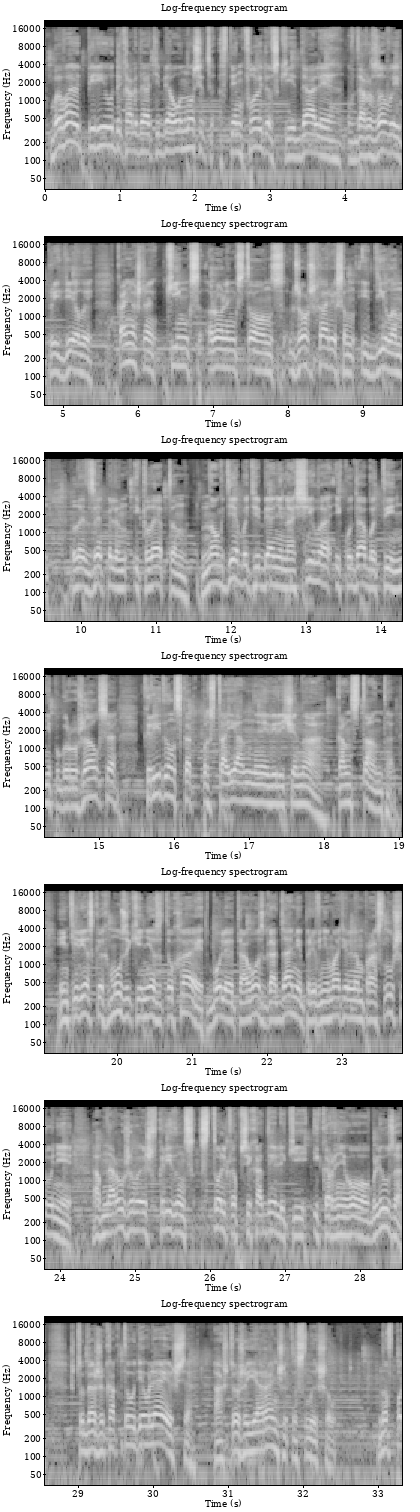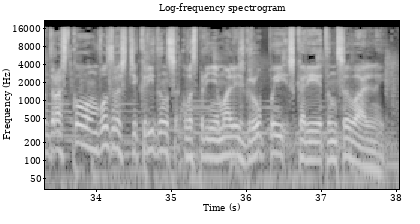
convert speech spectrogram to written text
Бывают периоды, когда тебя уносят в пинкфлойдовские дали, в дорзовые пределы. Конечно, Кингс, Роллинг Стоунс, Джордж Харрисон и Дилан, Лед Зеппелин и Клэптон. Но где бы тебя ни носило и куда бы ты ни погружался, Криденс как постоянная величина, константа. Интерес к их музыке не затухает, более того, с годами при внимательном прослушивании обнаруживаешь в Криденс столько психоделики и корневого блюза, что даже как-то удивляешься. А что же я раньше-то слышал? Но в подростковом возрасте Криденс воспринимались группой скорее танцевальной –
